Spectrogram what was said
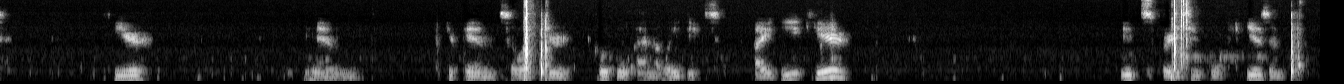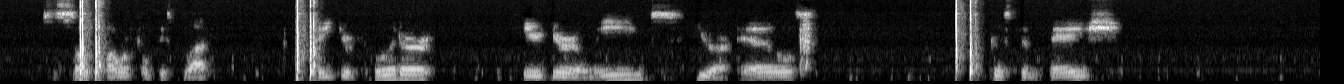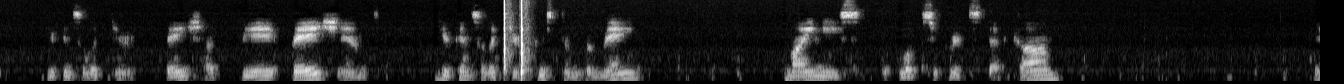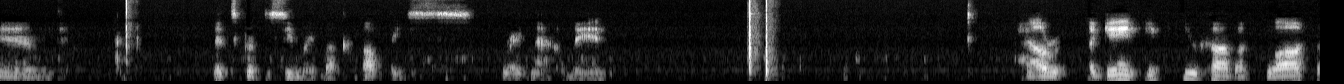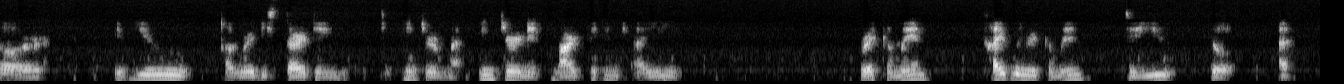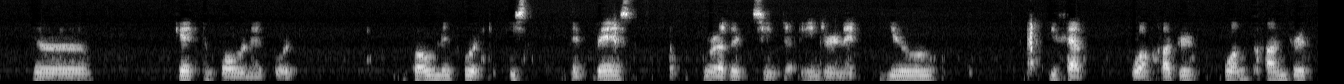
here and you can select your Google Analytics ID here. It's very simple to use so powerful this block. Take your footer, here your links, URLs, custom page. You can select your page at page and you can select your custom domain. Mine is theblocksecrets.com and let's go to see my back office right now man. Now again if you have a blog or if you already starting inter internet marketing I recommend highly recommend to you to uh, get Empower Network Empower Network is the best products in the internet. You you have 100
